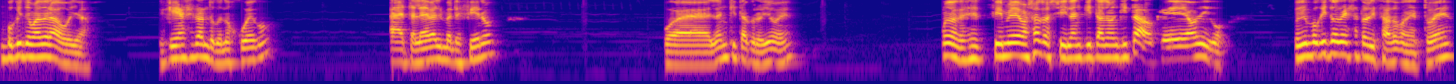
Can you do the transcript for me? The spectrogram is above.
Un poquito más de la olla. Es que hace tanto que no juego. A este level me refiero. Pues le han quitado, creo yo, ¿eh? Bueno, decidme vosotros si le han quitado o no han quitado. Que os digo. Estoy un poquito desactualizado con esto, ¿eh?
